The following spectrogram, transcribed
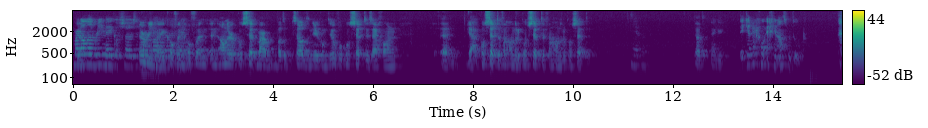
Maar Ja. dan een remake of zo? Zeg Een maar, van, remake eh, of, een, of een, een ander concept, maar wat op hetzelfde neerkomt. Heel veel concepten zijn gewoon eh, ja, concepten van andere concepten van andere concepten. Ja. Dat denk ik. Ik heb er gewoon echt geen antwoord op. Is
